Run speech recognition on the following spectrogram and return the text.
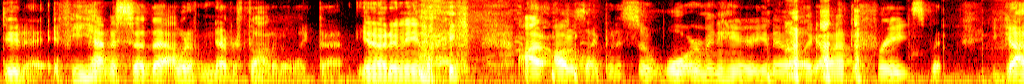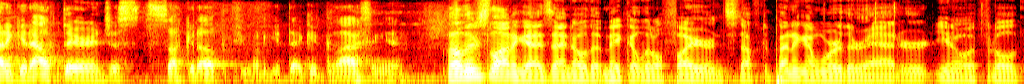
Dude, if he hadn't said that, I would have never thought of it like that. You know what I mean? Like, I, I was like, but it's so warm in here, you know, like I don't have to freeze. But you got to get out there and just suck it up if you want to get that good glassing in. Well, there's a lot of guys I know that make a little fire and stuff, depending on where they're at, or you know, if it'll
